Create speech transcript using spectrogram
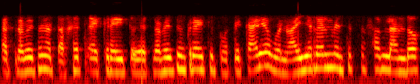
a través de una tarjeta de crédito y a través de un crédito hipotecario, bueno, ahí realmente estás hablando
